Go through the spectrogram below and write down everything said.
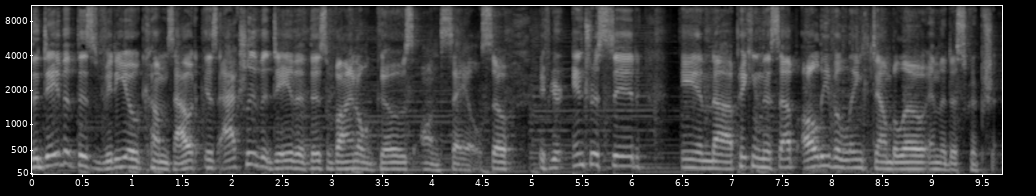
The day that this video comes out is actually the day that this vinyl goes on sale. So if you're interested in uh, picking this up, I'll leave a link down below in the description.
